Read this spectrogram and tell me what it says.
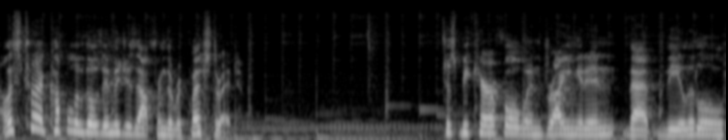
Now let's try a couple of those images out from the request thread. Just be careful when dragging it in that the little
